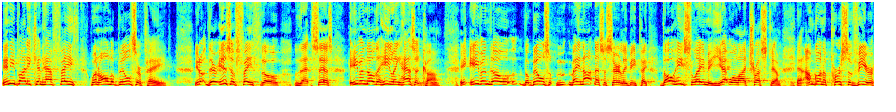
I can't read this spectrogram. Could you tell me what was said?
Anybody can have faith when all the bills are paid. You know, there is a faith, though, that says, even though the healing hasn't come, even though the bills may not necessarily be paid, though he slay me, yet will I trust him. And I'm going to persevere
